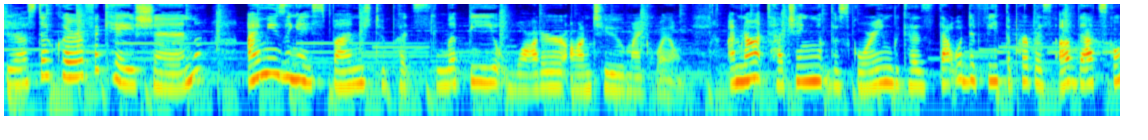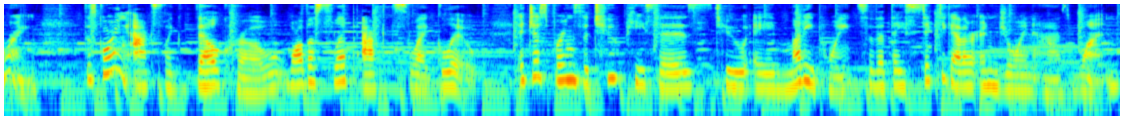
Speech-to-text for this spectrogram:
Just a clarification. I'm using a sponge to put slippy water onto my coil. I'm not touching the scoring because that would defeat the purpose of that scoring. The scoring acts like Velcro while the slip acts like glue. It just brings the two pieces to a muddy point so that they stick together and join as one.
